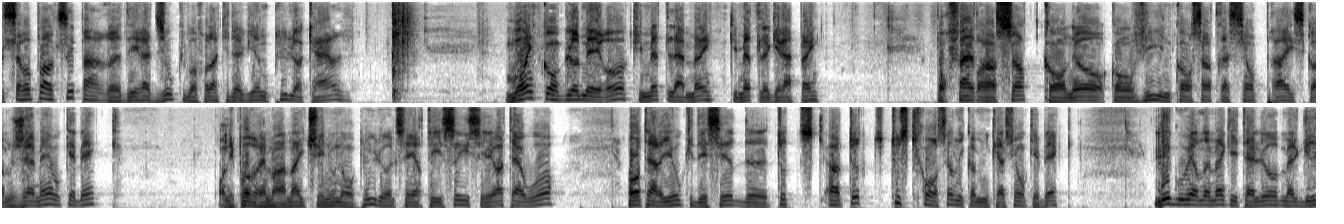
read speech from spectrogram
ça va passer par euh, des radios qu'il va falloir qu'ils deviennent plus locales, moins de conglomérats qui mettent la main, qui mettent le grappin pour faire en sorte qu'on a qu'on vit une concentration de presse comme jamais au Québec. On n'est pas vraiment maître chez nous non plus. Là. Le CRTC, c'est Ottawa, Ontario qui décide de tout, en tout, tout ce qui concerne les communications au Québec. Les gouvernements qui étaient là, malgré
